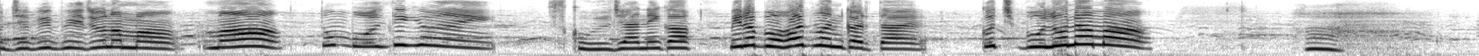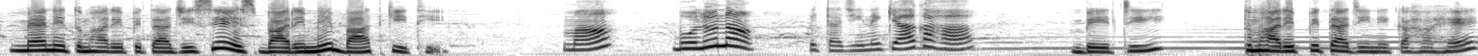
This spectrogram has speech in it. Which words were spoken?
मुझे भी भेजो ना माँ। माँ तुम बोलती क्यों नहीं? स्कूल जाने का मेरा बहुत मन करता है। कुछ बोलो ना माँ। हाँ, मैंने तुम्हारे पिताजी से इस बारे में बात की थी। माँ बोलो ना पिताजी ने क्या कहा? बेटी तुम्हारे पिताजी ने कहा है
